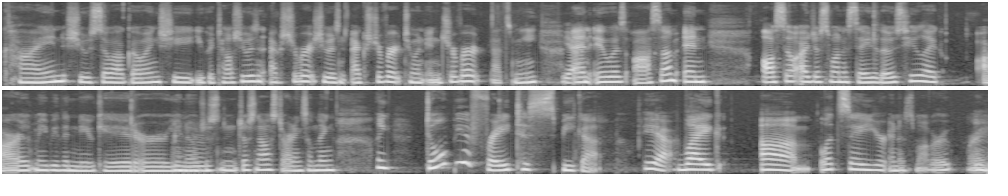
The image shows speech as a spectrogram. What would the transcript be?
kind. She was so outgoing. She you could tell she was an extrovert. She was an extrovert to an introvert. That's me. Yeah. And it was awesome. And also I just want to say to those who like are maybe the new kid or you Mm-hmm. know just just now starting something, like don't be afraid to speak up Yeah. like um let's say you're in a small group right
